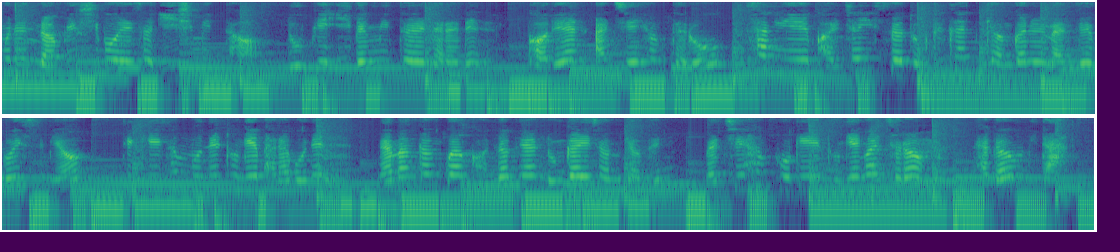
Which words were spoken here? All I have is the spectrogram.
상문은 너비 15에서 20m, 높이 200m에 달하는 거대한 아치의 형태로 상위에 걸쳐 있어 독특한 경관을 만들고 있으며 특히 성문을 통해 바라보는 남한강과 건너편 농가의 전경은 마치 한 폭의 동행화처럼 다가옵니다.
